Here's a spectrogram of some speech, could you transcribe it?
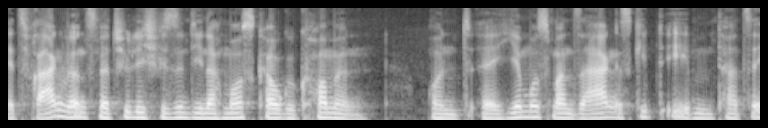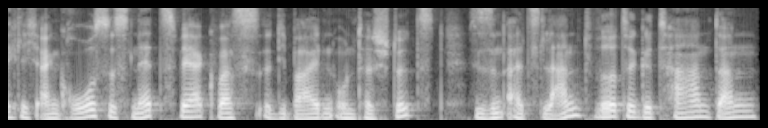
Jetzt fragen wir uns natürlich, wie sind die nach Moskau gekommen? Und äh, hier muss man sagen, es gibt eben tatsächlich ein großes Netzwerk, was äh, die beiden unterstützt. Sie sind als Landwirte getarnt, dann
